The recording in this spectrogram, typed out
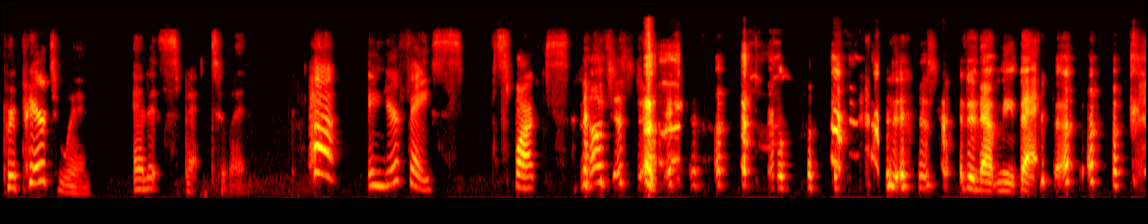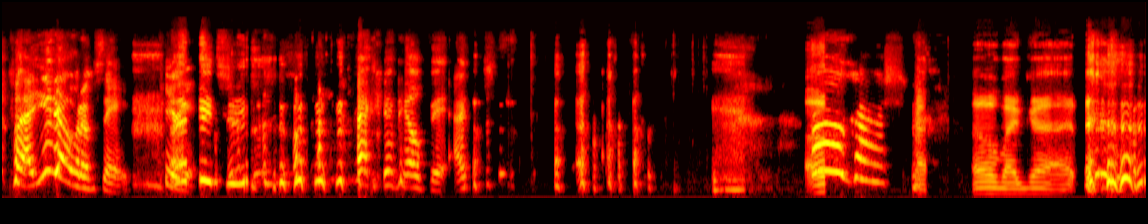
prepare to win, and expect to win. Ha! In your face, Sparks. No, just I did not mean that. but you know what I'm saying. Period. I hate you. I couldn't help it. I just, oh gosh. oh my god that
